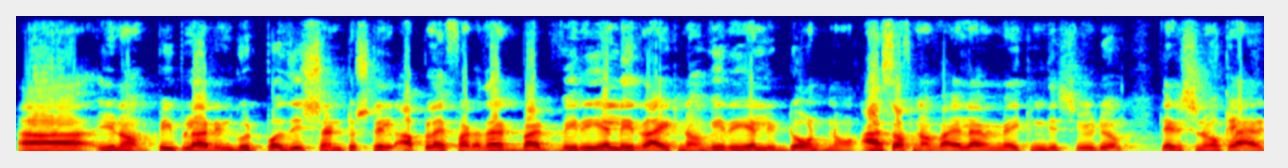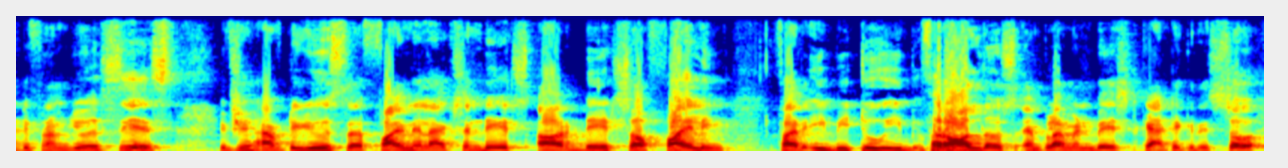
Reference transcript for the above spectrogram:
uh, you know people are in good position to still apply for that but we really right now we really don't know. As of now while i'm making this video there is no clarity from uscis if you have to use the final action dates or dates of filing for EB2, EB, for all those employment based categories. So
